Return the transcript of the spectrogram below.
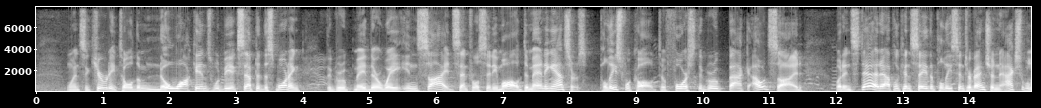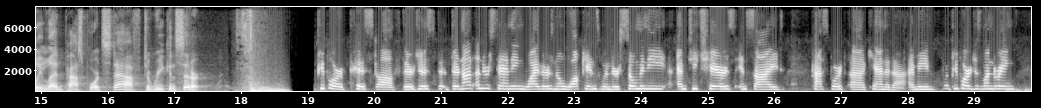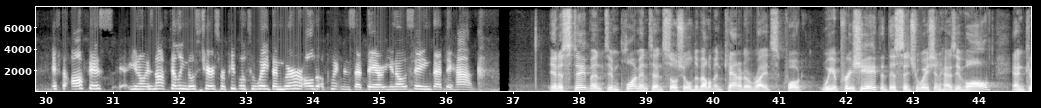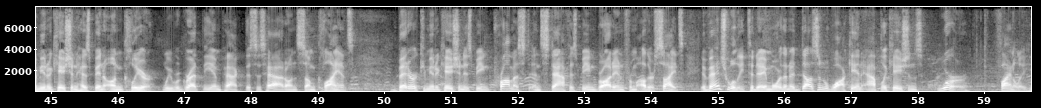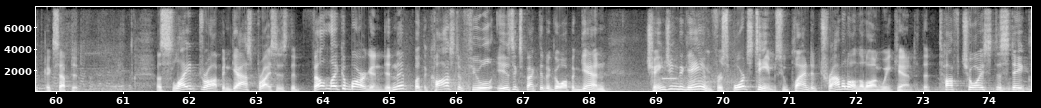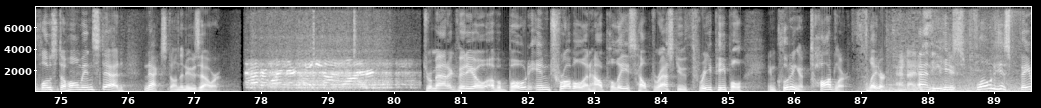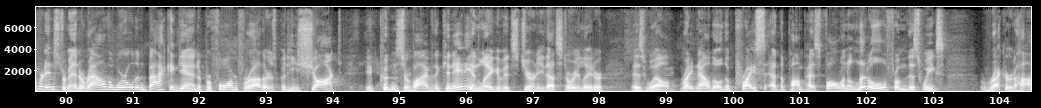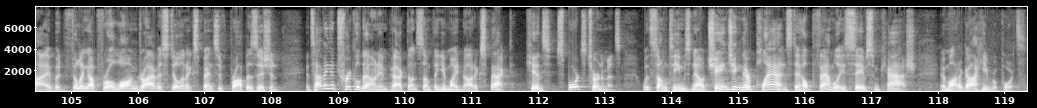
When security told them no walk ins would be accepted this morning, the group made their way inside Central City Mall demanding answers. Police were called to force the group back outside, but instead, applicants say the police intervention actually led passport staff to reconsider people are pissed off. They're just they're not understanding why there's no walk-ins when there's so many empty chairs inside Passport uh, Canada. I mean, people are just wondering if the office, you know, is not filling those chairs for people to wait. Then where are all the appointments that they are, you know, saying that they have? In a statement, Employment and Social Development Canada writes, quote, we appreciate that this situation has evolved and communication has been unclear. We regret the impact this has had on some clients. Better communication is being promised, and staff is being brought in from other sites. Eventually, today, more than a dozen walk in applications were finally accepted. A slight drop in gas prices that felt like a bargain, didn't it? But the cost of fuel is expected to go up again, changing the game for sports teams who plan to travel on the long weekend. The tough choice to stay close to home instead, next on the News Hour. Dramatic video of a boat in trouble and how police helped rescue three people, including a toddler. Later. And, and he's it. flown his favorite instrument around the world and back again to perform for others, but he's shocked it couldn't survive the Canadian leg of its journey. That story later as well. Right now, though, the price at the pump has fallen a little from this week's record high, but filling up for a long drive is still an expensive proposition. It's having a trickle down impact on something you might not expect kids' sports tournaments, with some teams now changing their plans to help families save some cash. Emad Agahi reports.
